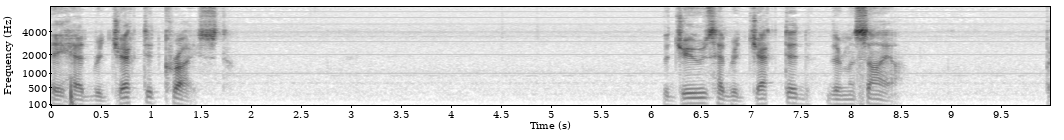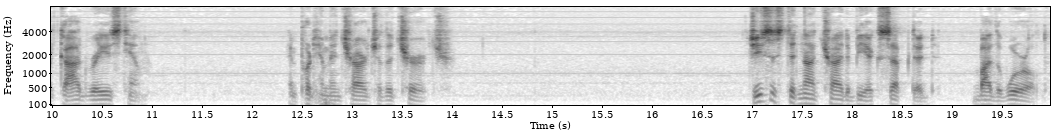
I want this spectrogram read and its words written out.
They had rejected Christ. The Jews had rejected their Messiah, but God raised him and put him in charge of the church. Jesus did not try to be accepted by the world,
